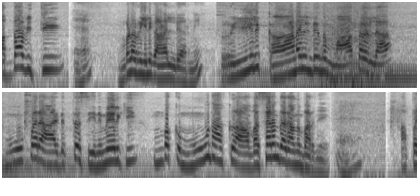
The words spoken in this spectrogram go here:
അതാ വിറ്റ്. ഉമ്മളെ റീൽ കാണലുണ്ട് പറഞ്ഞു? റീൽ കാണലുണ്ട് എന്ന് മാത്രല്ല മൂപ്പര് അടുത്ത സിനിമയിലേക്ക് മുമ്പൊക്കെ മൂന്നാക്ക് അവസരം തരാന്ന് പറഞ്ഞു. അപ്പൊ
